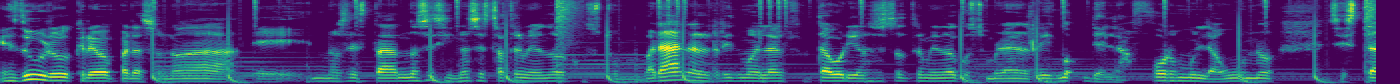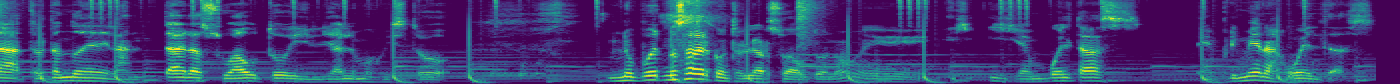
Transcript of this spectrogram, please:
es duro, creo, para Sonoda. Eh, no, se está, no sé si no se está terminando de acostumbrar al ritmo del Alfa Tauri, no se está terminando de acostumbrar al ritmo de la Fórmula 1. Se está tratando de adelantar a su auto y ya lo hemos visto. No, puede, no saber controlar su auto, ¿no? Eh, y, en vueltas, en primeras vueltas.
